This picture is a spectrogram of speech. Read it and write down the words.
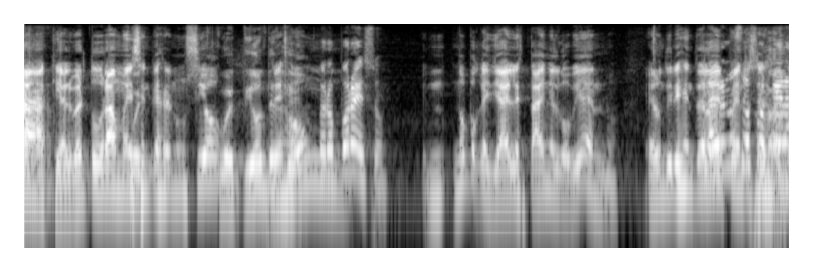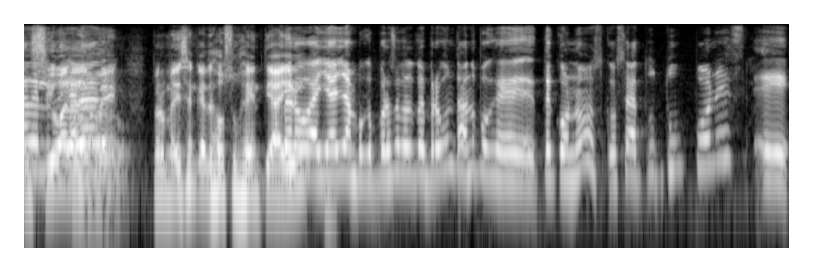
Durán aquí. Alberto Durán me dicen que renunció. cuestión de dejó que- un- Pero por eso. No, porque ya él está en el gobierno. Era un dirigente de la ADP, entonces renunció a la ADP, pero me dicen que dejó su gente ahí. Pero allá, ya, porque por eso que te estoy preguntando, porque te conozco. O sea, tú, tú pones eh,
